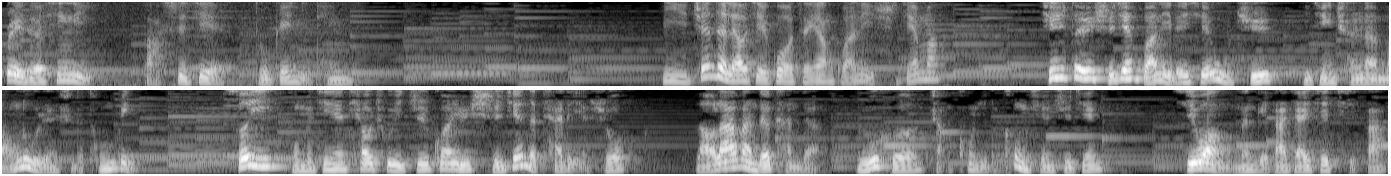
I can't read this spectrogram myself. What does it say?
瑞德心理把世界读给你听。你真的了解过怎样管理时间吗？其实，对于时间管理的一些误区，已经成了忙碌人士的通病。所以，我们今天挑出一支关于时间的 TED 演说，劳拉·万德坎的《如何掌控你的空闲时间》，希望能给大家一些启发。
